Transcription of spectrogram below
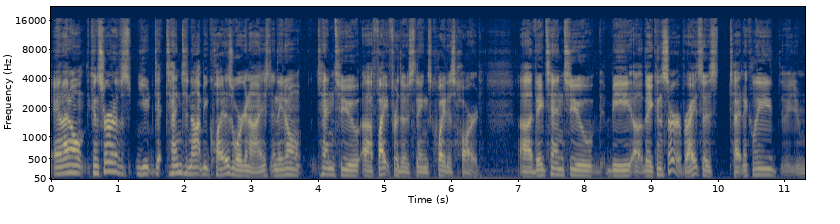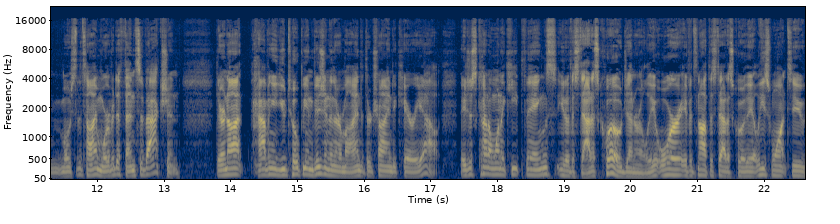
And I don't, conservatives you d- tend to not be quite as organized, and they don't tend to uh, fight for those things quite as hard uh, they tend to be uh, they conserve right? So it's technically most of the time more of a defensive action. They're not having a utopian vision in their mind that they're trying to carry out. They just kind of want to keep things you know the status quo generally or if it's not the status quo they at least want to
